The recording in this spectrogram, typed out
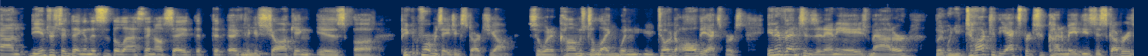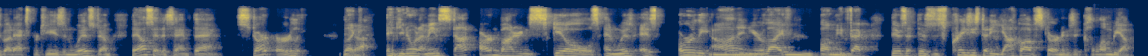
And the interesting thing, and this is the last thing I'll say that, that I think is shocking, is uh, peak performance aging starts young. So when it comes to like Mm. when you talk to all the experts, interventions at any age matter. But when you talk to the experts who kind of made these discoveries about expertise and wisdom, they all say the same thing: start early. Like, Yeah. and you know what I mean? Start embodying skills and wisdom as early on in your life. Mm. Um, in Mm. fact, there's a, there's this crazy study. Yakov Stern, who's at Columbia,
